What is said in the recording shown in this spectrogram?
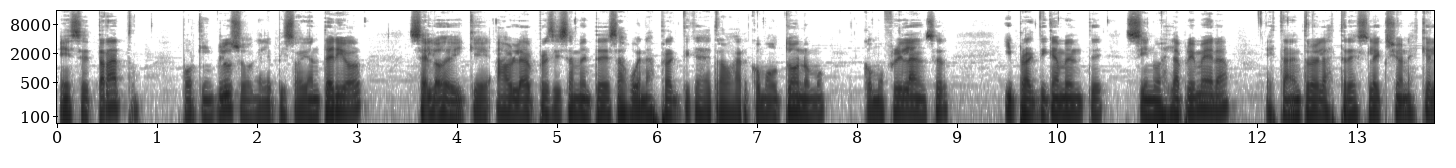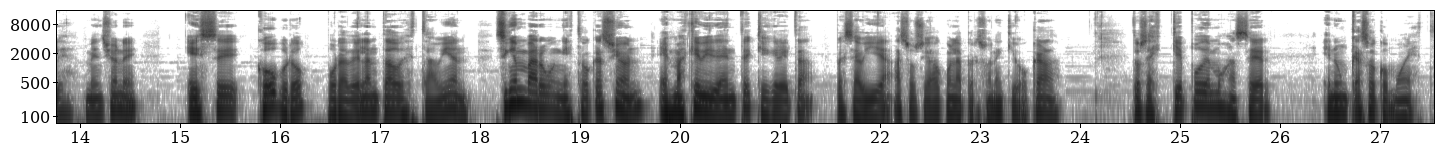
ese trato, porque incluso en el episodio anterior se lo dediqué a hablar precisamente de esas buenas prácticas de trabajar como autónomo, como freelancer, y prácticamente, si no es la primera, está dentro de las tres lecciones que les mencioné, ese cobro por adelantado está bien. Sin embargo, en esta ocasión es más que evidente que Greta pues se había asociado con la persona equivocada. Entonces, ¿qué podemos hacer en un caso como este?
